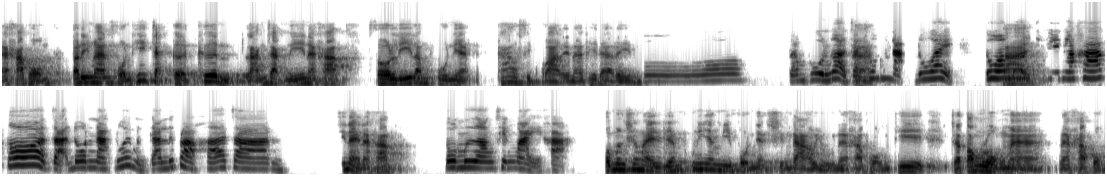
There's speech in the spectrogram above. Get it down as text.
นะครับผมปริมาณฝนที่จะเกิดขึ้นหลังจากนี้นะครับ โซนลีลำพูนเนี่ยเก้าสิบกว่าเลยนะพี่ดาริน โอ้ลำพูนก็อาจจะอ่า ท่วมหนักด้วย ตัวใช่เมืองเองล่ะคะ ก็จะโดนหนักด้วยเหมือนกันหรือเปล่าคะอาจารย์ ที่ไหนนะครับ ตัวเมืองเชียงใหม่ค่ะเพ ราะเมืองเชียงใหม่ยังพรุ่งนี้ยังมีฝนอย่างเชียงดาวอยู่นะครับผมที่จะต้องลงมานะครับผม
